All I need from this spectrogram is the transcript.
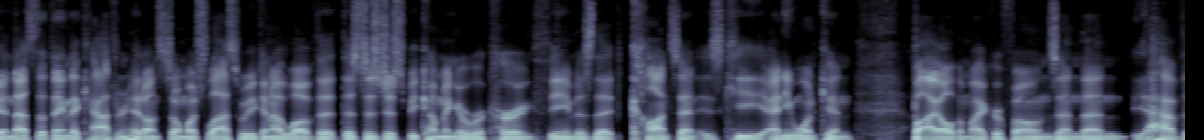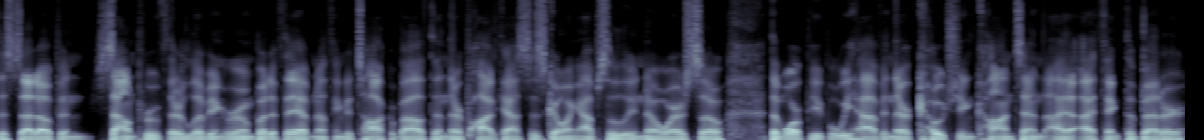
And that's the thing that Catherine hit on so much last week. And I love that this is just becoming a recurring theme is that content is key. Anyone can buy all the microphones and then have the setup and soundproof their living room. But if they have nothing to talk about, then their podcast is going absolutely nowhere. So the more people we have in their coaching content, I, I think the better.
